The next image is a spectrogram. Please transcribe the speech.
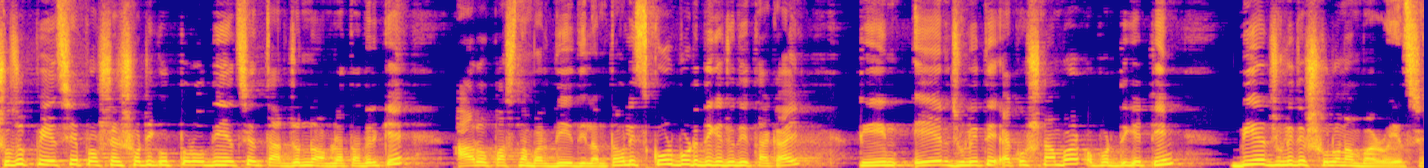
সুযোগ পেয়েছে, প্রশ্নের সঠিক উত্তরও দিয়েছে, তার জন্য আমরা তাদেরকে আরও পাঁচ নাম্বার দিয়ে দিলাম। তাহলে স্কোর বোর্ডের দিকে যদি তাকাই টিম এর ঝুলিতে একুশ নাম্বার অপর দিকে টিম বি এর ঝুলিতে ষোলো নাম্বার রয়েছে।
